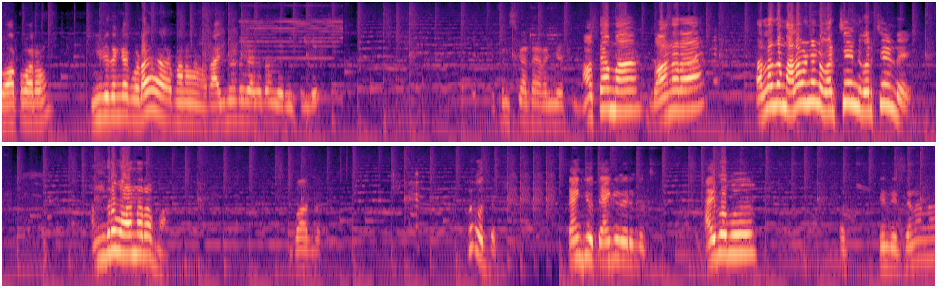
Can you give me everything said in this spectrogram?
గోకవరం ఈ విధంగా కూడా మనం రాజమండ్రి వెళ్ళడం జరుగుతుంది. టిఫిన్స్ గట్రా అరేంజ్ చేస్తున్నాం నమస్తే అమ్మా బాగున్నారా? పర్లేదమ్మా అలా ఉండండి వర్క్ చేయండి వర్క్ చేయండి. అందరూ బాగున్నారమ్మా. బాగున్నారు. వద్దు thank you thank you very much hi బాబు. నేను తెలిసానన్నా?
